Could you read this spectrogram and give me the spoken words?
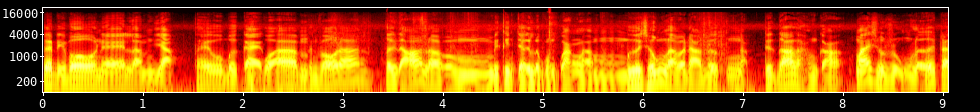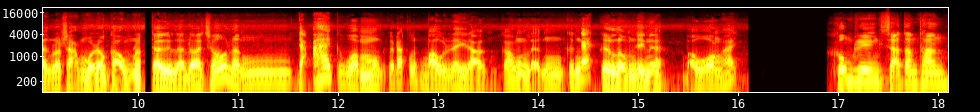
Cái địa bô này làm dọc theo bờ kè của um, thành phố đó, từ đó là um, biết cái trừ là quần quăng là mưa xuống là bắt đầu nước ngập, trước đó là không có. Máy sử dụng lửa trơn ra sông rồi đâu còn nữa. Trừ là đa số là chả hết cái quầm cái đất lấp bầu đây rồi, còn lẫn cứ ngắt cái lộn gì nữa, bảo quan hết. Không riêng xã Tam Thăng,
